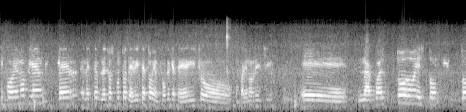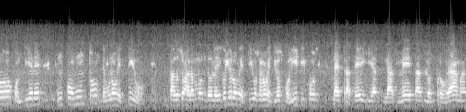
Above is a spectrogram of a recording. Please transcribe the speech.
Si podemos bien ver en, este, estos puntos de vista, estos enfoques que te he dicho, compañero Richie, eh, la cual todo esto, todo contiene un conjunto de un objetivo. Cuando hablamos, cuando le digo yo los objetivos, son los objetivos políticos, las estrategias, las metas, los programas,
